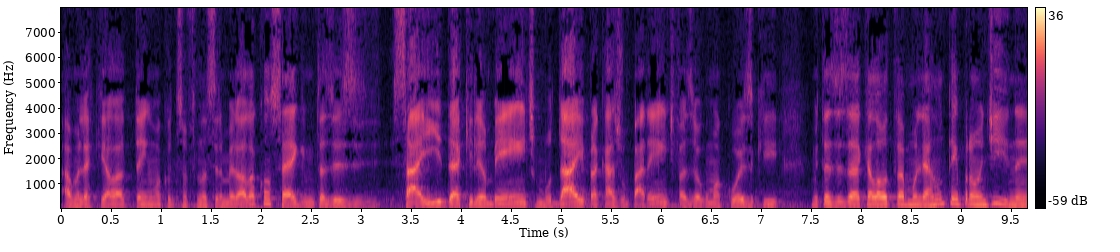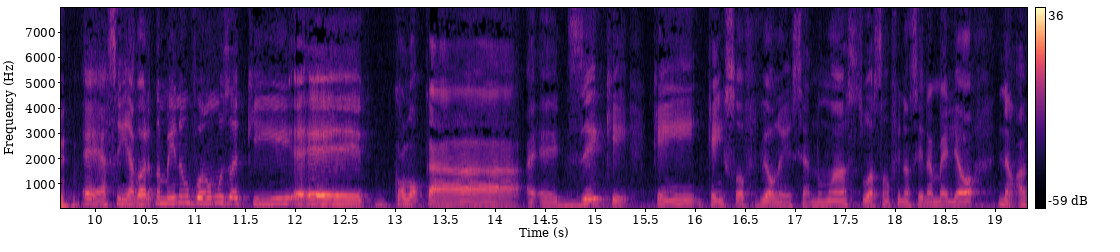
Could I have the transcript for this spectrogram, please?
a mulher que ela tem uma condição financeira melhor, ela consegue muitas vezes sair daquele ambiente, mudar, ir para casa de um parente, fazer alguma coisa que muitas vezes aquela outra mulher não tem para onde ir, né? É, assim, agora também não vamos aqui é, é, colocar, é, é, dizer que quem, quem sofre violência numa situação financeira melhor. Não, a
